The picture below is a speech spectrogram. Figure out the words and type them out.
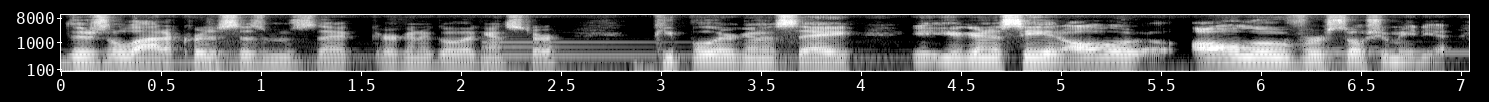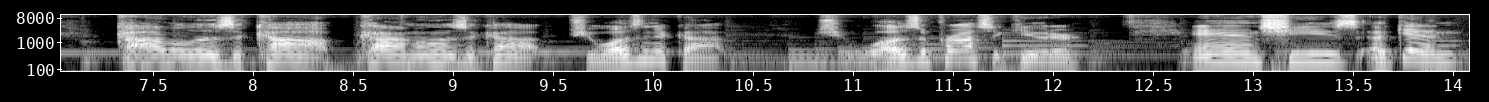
there's a lot of criticisms that are going to go against her. People are going to say you're going to see it all all over social media. Kamala's a cop. Kamala's a cop. She wasn't a cop. She was a prosecutor, and she's again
